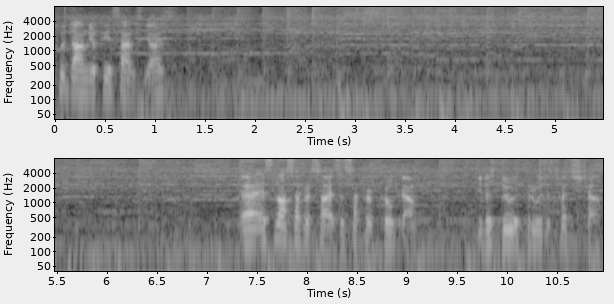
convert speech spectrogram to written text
Put down your PSNs, guys. Uh, it's not a separate site, it's a separate program. You just do it through the Twitch chat.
